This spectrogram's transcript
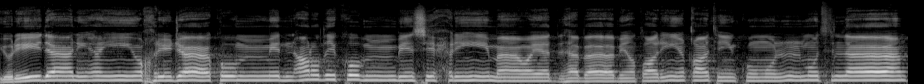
يريدان أن يخرجاكم من أرضكم بسحرهما ويذهبا بطريقتكم المثلى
